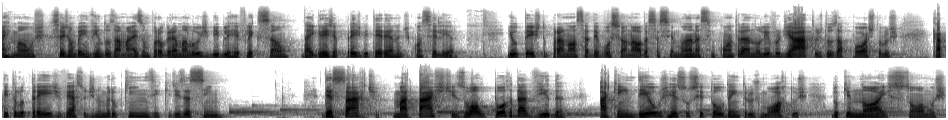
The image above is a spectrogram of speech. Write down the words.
irmãos, sejam bem-vindos a mais um programa Luz, Bíblia e Reflexão da Igreja Presbiteriana de Conselheiro. E o texto para nossa devocional dessa semana se encontra no livro de Atos dos Apóstolos, capítulo 3, verso de número 15, que diz assim: Dessarte, matastes o autor da vida, a quem Deus ressuscitou dentre os mortos, do que nós somos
